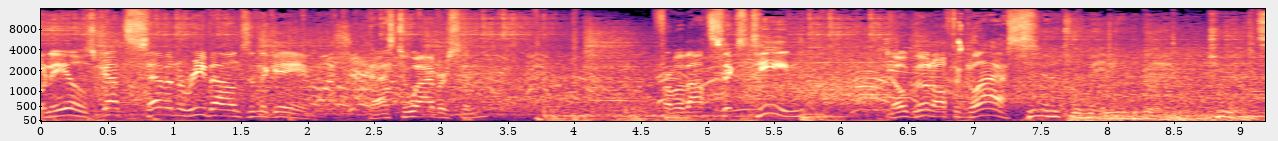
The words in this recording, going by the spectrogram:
O'Neal's got seven rebounds in the game. Pass to Iverson. From about 16. No good off the glass. Two minutes remaining in the game. Two minutes.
